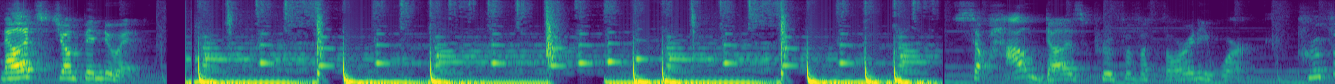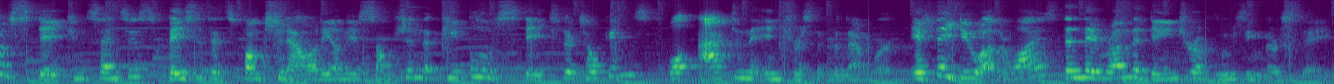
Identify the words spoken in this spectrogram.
Now let's jump into it. How does proof of authority work? Proof of stake consensus bases its functionality on the assumption that people who've staked their tokens will act in the interest of the network. If they do otherwise, then they run the danger of losing their stake.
